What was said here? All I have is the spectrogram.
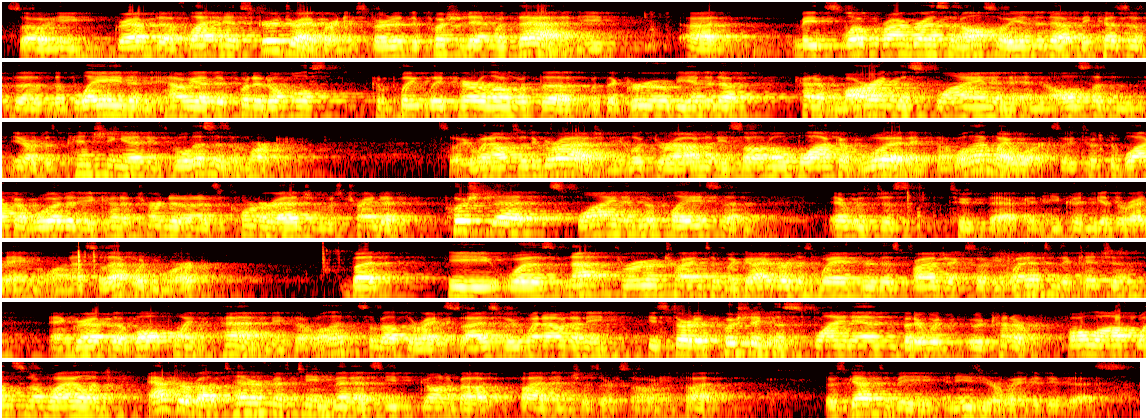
So he grabbed a flathead screwdriver and he started to push it in with that, and he uh, made slow progress, and also he ended up because of the, the blade and how he had to put it almost completely parallel with the with the groove. He ended up kind of marring the spline and, and all of a sudden, you know, just pinching it. And he said, "Well, this isn't working." So he went out to the garage and he looked around and he saw an old block of wood and he thought, "Well, that might work." So he took the block of wood and he kind of turned it on its corner edge and was trying to push that spline into place and it was just too thick and he couldn't get the right angle on it, so that wouldn't work. But he was not through trying to MacGyver his way through this project, so he went into the kitchen and grabbed a ballpoint pen and he thought, well, that's about the right size. So he went out and he, he started pushing the spline in, but it would, it would kind of fall off once in a while. And after about 10 or 15 minutes, he'd gone about five inches or so, and he thought, there's got to be an easier way to do this.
